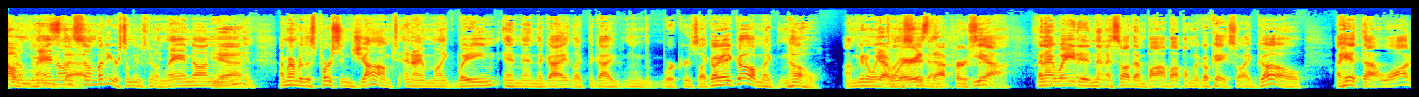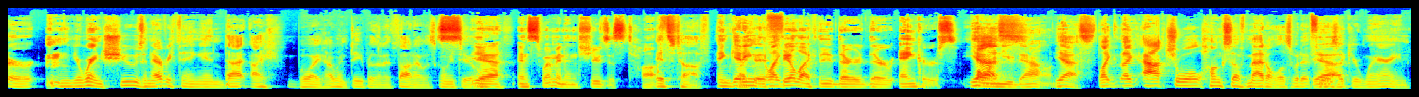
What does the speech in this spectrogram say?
I was going to land on that. somebody or somebody was going to land on Yeah. me. And I remember this person jumped, and I'm like waiting, and then the guy, like the guy, one of the workers, like, okay, go. I'm like, no, I'm going to wait. Yeah, see is that person? Yeah, and I waited, and then I saw them bob up. I'm like, okay, so I go. I hit that water. you're wearing shoes and everything, and that I boy, I went deeper than I thought I was going to. Yeah, and swimming in shoes is tough. it's tough, and like, getting I like, feel like they're they're anchors yes, pulling you down. Yes, like like actual hunks of metal is what it feels Yeah. like you're wearing.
